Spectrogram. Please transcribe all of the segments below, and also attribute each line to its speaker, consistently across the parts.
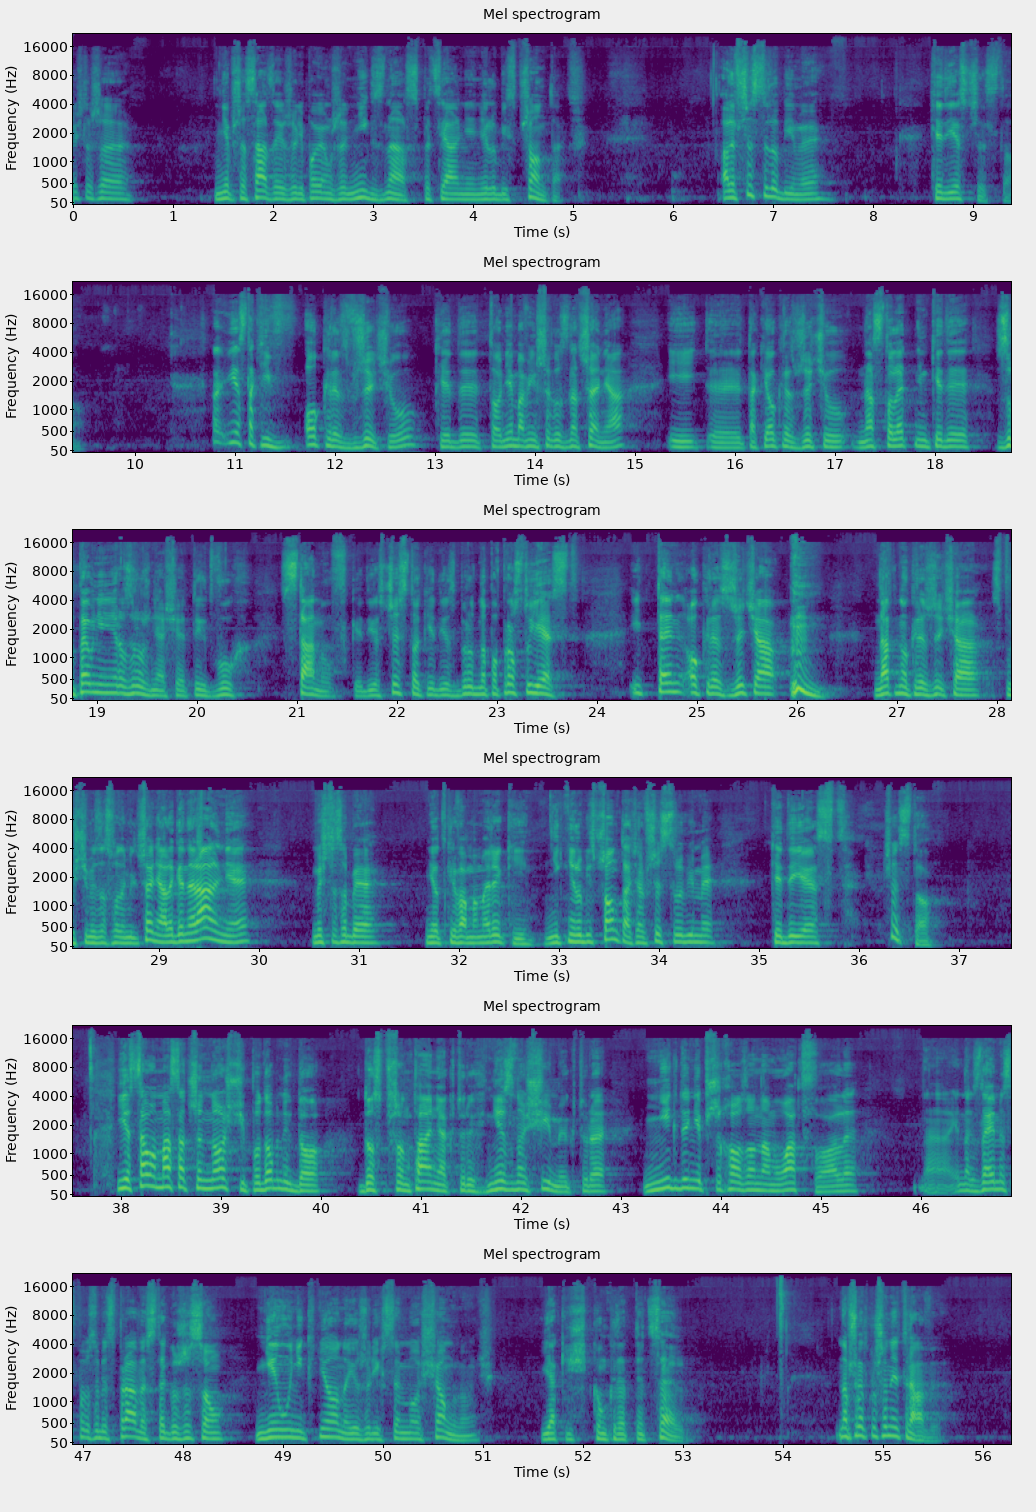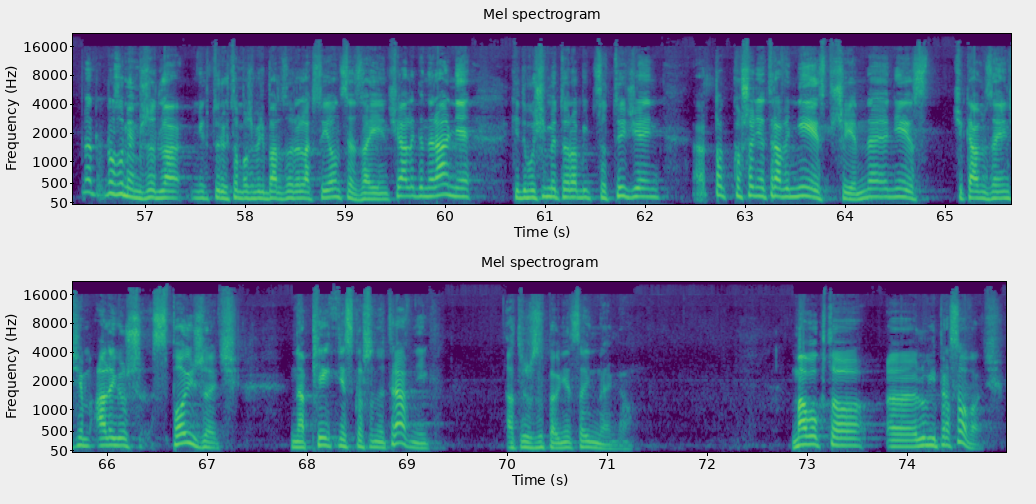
Speaker 1: Myślę, że nie przesadzę, jeżeli powiem, że nikt z nas specjalnie nie lubi sprzątać. Ale wszyscy lubimy, kiedy jest czysto. Jest taki okres w życiu, kiedy to nie ma większego znaczenia i y, taki okres w życiu nastoletnim, kiedy zupełnie nie rozróżnia się tych dwóch stanów. Kiedy jest czysto, kiedy jest brudno, po prostu jest. I ten okres życia, na ten okres życia spuścimy zasłonę milczenia, ale generalnie myślę sobie, nie odkrywam Ameryki. Nikt nie lubi sprzątać, ale wszyscy lubimy, kiedy jest czysto. I jest cała masa czynności podobnych do, do sprzątania, których nie znosimy, które nigdy nie przychodzą nam łatwo, ale e, jednak zdajemy sobie sprawę z tego, że są nieuniknione, jeżeli chcemy osiągnąć jakiś konkretny cel. Na przykład koszenie trawy. No, rozumiem, że dla niektórych to może być bardzo relaksujące zajęcie, ale generalnie, kiedy musimy to robić co tydzień, to koszenie trawy nie jest przyjemne, nie jest ciekawym zajęciem, ale już spojrzeć na pięknie skoszony trawnik, a to już zupełnie co innego. Mało kto e, lubi prasować,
